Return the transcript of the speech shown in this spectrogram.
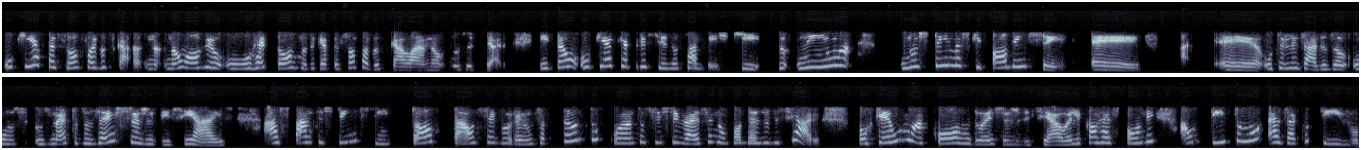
o que a pessoa foi buscar, não houve o retorno do que a pessoa foi buscar lá no, no judiciário. Então, o que é que é preciso saber? Que nenhuma, nos temas que podem ser é, é, utilizados os, os métodos extrajudiciais, as partes têm sim total segurança, tanto quanto se estivesse no Poder Judiciário. Porque um acordo extrajudicial, ele corresponde a um título executivo.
